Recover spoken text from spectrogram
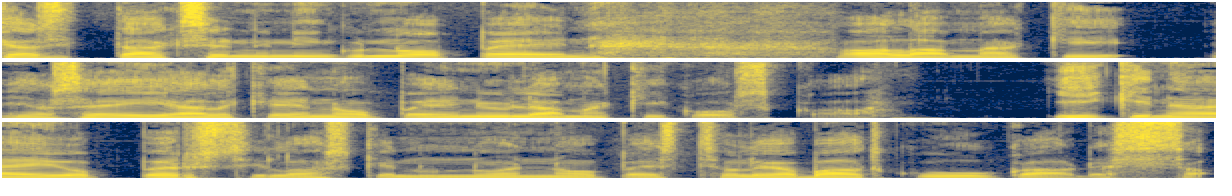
käsittääkseni niin kuin nopein alamäki ja sen jälkeen nopein ylämäki koskaan ikinä ei ole pörssi laskenut noin nopeasti. Se oli about kuukaudessa,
